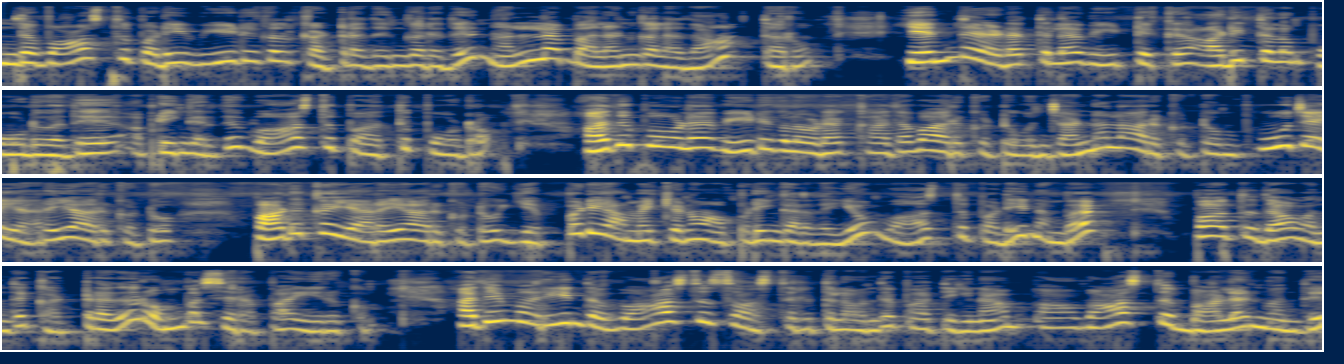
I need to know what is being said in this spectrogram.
இந்த வாஸ்துப்படி வீடுகள் கட்டுறதுங்கிறது நல்ல பலன்களை தான் தரும். எந்த இடத்துல வீட்டுக்கு அடித்தளம் போடுவது அப்படிங்கிறது வாஸ்து பார்த்து போடுறோம். அதுபோல் வீடுகளோட கதவாக இருக்கட்டும் ஜன்னலாக இருக்கட்டும் பூஜை அறையாக இருக்கட்டும் படுக்கை அறையாக இருக்கட்டும் எப்படி அமைக்கணும் அப்படிங்கிறதையும் வாஸ்துப்படி நம்ம பார்த்து தான் வந்து கட்டுறது ரொம்ப சிறப்பாக இருக்கும். அதே மாதிரி இந்த வாஸ்து சாஸ்திரத்தில் வந்து பார்த்திங்கன்னா வாஸ்து பலன் வந்து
